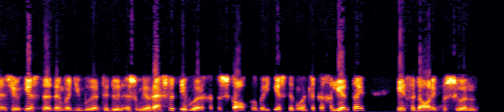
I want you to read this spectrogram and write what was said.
is jou eerste ding wat jy behoort te doen is om jou regsverteenwoordiger te skakel by die eerste moontlike geleentheid en vir daardie persoon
